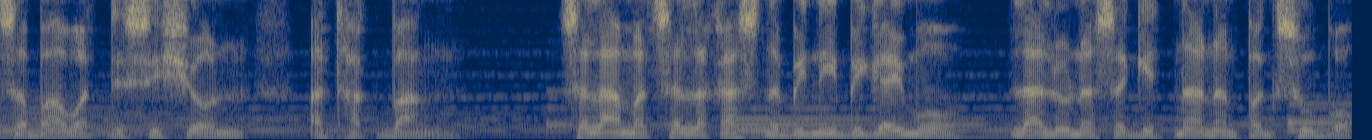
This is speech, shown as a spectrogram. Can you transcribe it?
sa bawat desisyon at hakbang. Salamat sa lakas na binibigay mo lalo na sa gitna ng pagsubok.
